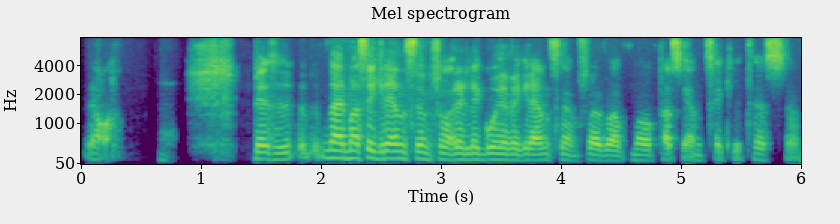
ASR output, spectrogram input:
ja, närma sig gränsen för eller gå över gränsen för vad, vad patientsekretessen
